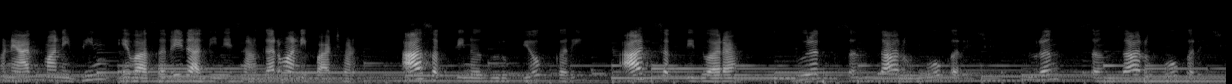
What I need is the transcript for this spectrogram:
અને આત્માની ભિન્ન એવા શરીર આદિને શણગારવાની પાછળ આ શક્તિનો દુરુપયોગ કરી આ જ શક્તિ દ્વારા દુરંત સંસાર ઊભો કરે છે. દુરંત સંસાર ઊભો કરે છે.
